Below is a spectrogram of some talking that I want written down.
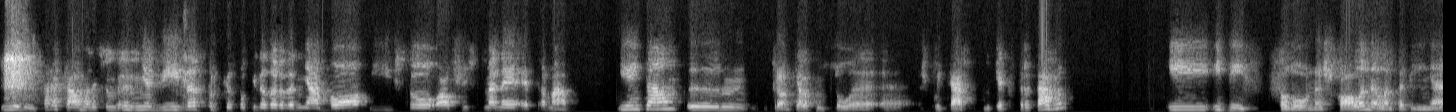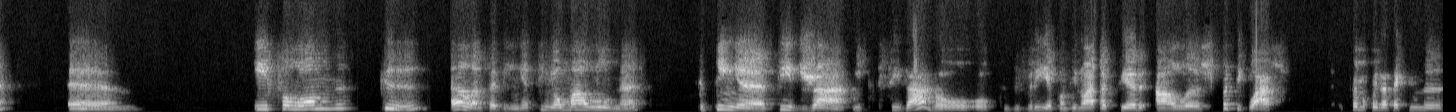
E eu disse, para calma, deixa-me ver a minha vida, porque eu sou cuidadora da minha avó e estou aos fins de semana é, é tramado. E então, hum, pronto, ela começou a, a explicar do que é que se tratava e, e disse, falou na escola, na lampadinha, uh, e falou-me que a lampadinha tinha uma aluna que tinha tido já e que precisava ou, ou, que deveria continuar a ter aulas particulares. Foi uma coisa até que me,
